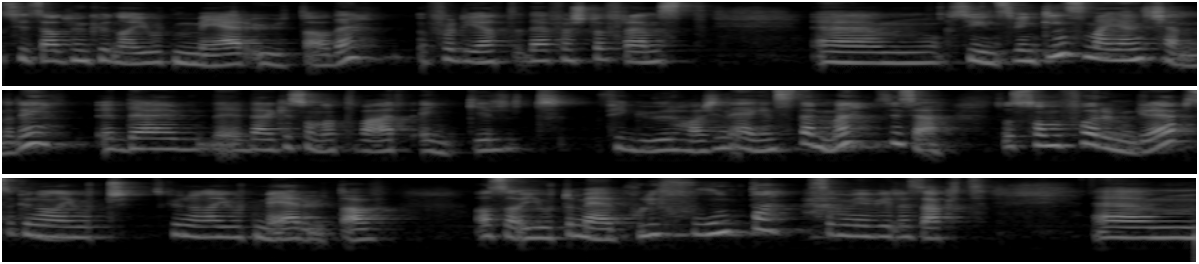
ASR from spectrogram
syns jeg at hun kunne ha gjort mer ut av det. fordi at det er først og fremst synsvinkelen som er gjenkjennelig. Det, det, er ikke sånn at hver enkelt figur har sin egen stemme, syns jeg. Så som formgrep så kunne hun ha gjort, hun ha gjort mer ut av Altså gjort det mer polyfont, da, som vi ville sagt. Um,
